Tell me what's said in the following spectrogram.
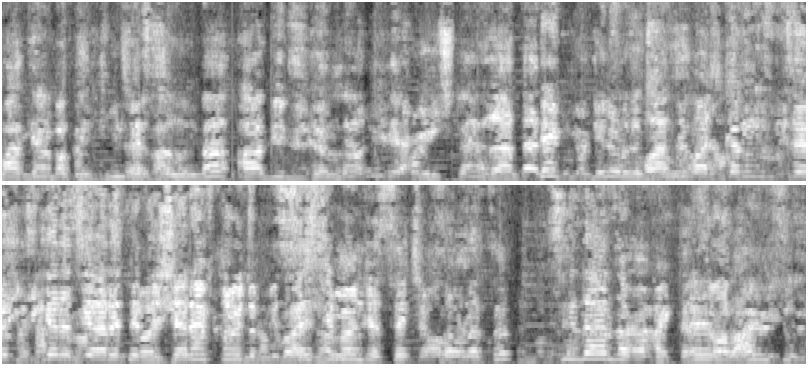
Bakın Hizmet Salı'nda adil düzenle görüşte tek geliyoruz. Parti başkanımız bize iki kere ziyaret etti. Şeref duyduk biz seçim önce seçim sonrası. Siz de her zaman bekleriz. Eyvallah. Hayırlısı olsun.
